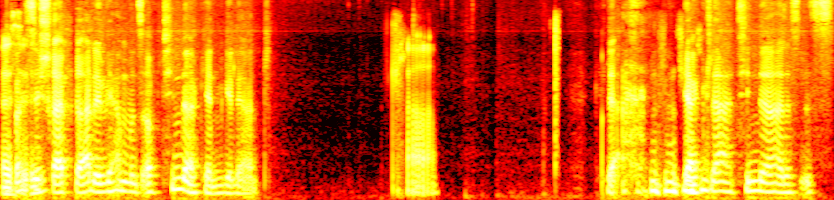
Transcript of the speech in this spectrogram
das Basti ist schreibt gerade, wir haben uns auf Tinder kennengelernt. klar. Ja, ja klar, Tinder, das ist.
